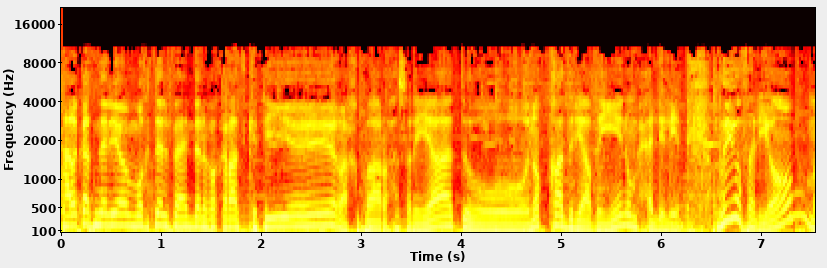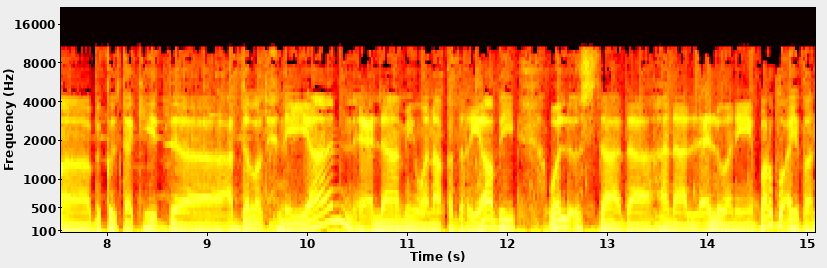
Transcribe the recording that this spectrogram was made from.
حلقتنا اليوم مختلفة. عندنا فقرات كثير أخبار وحصريات ونقاد رياضيين ومحللين. ضيوف اليوم آه، بكل تأكيد آه، عبد الله الحنيان إعلامي وناقد رياضي والأستاذة هنا العلوني برضو أيضا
